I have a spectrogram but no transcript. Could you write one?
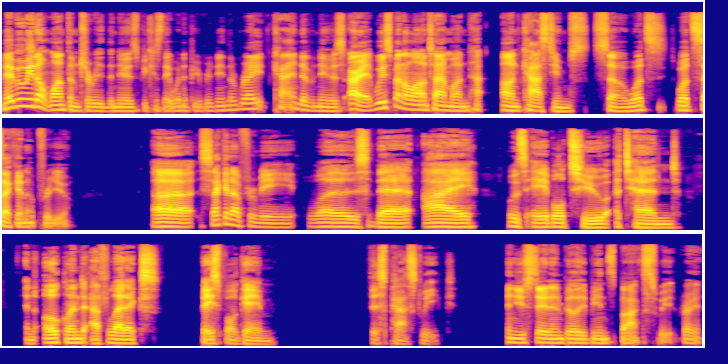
Maybe we don't want them to read the news because they wouldn't be reading the right kind of news. All right, we spent a long time on on costumes. So what's what's second up for you? Uh, second up for me was that I was able to attend an Oakland Athletics baseball game this past week. And you stayed in Billy Beane's box suite, right?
